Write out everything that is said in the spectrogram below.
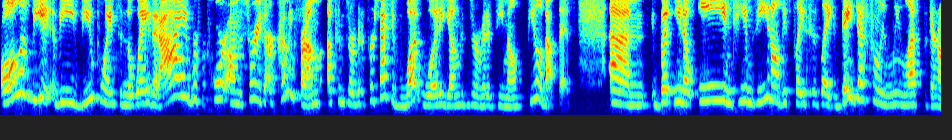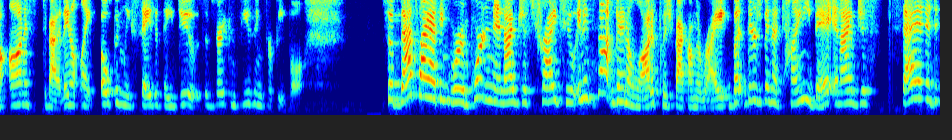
all of the the viewpoints and the way that I report on the stories are coming from a conservative perspective. What would a young conservative female feel about this? Um, but you know, E and TMZ and all these places, like they definitely lean left, but they're not honest about it. They don't like openly say that they do. So it's very confusing for people so that's why I think we're important. And I've just tried to, and it's not been a lot of pushback on the right, but there's been a tiny bit. And I've just said,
